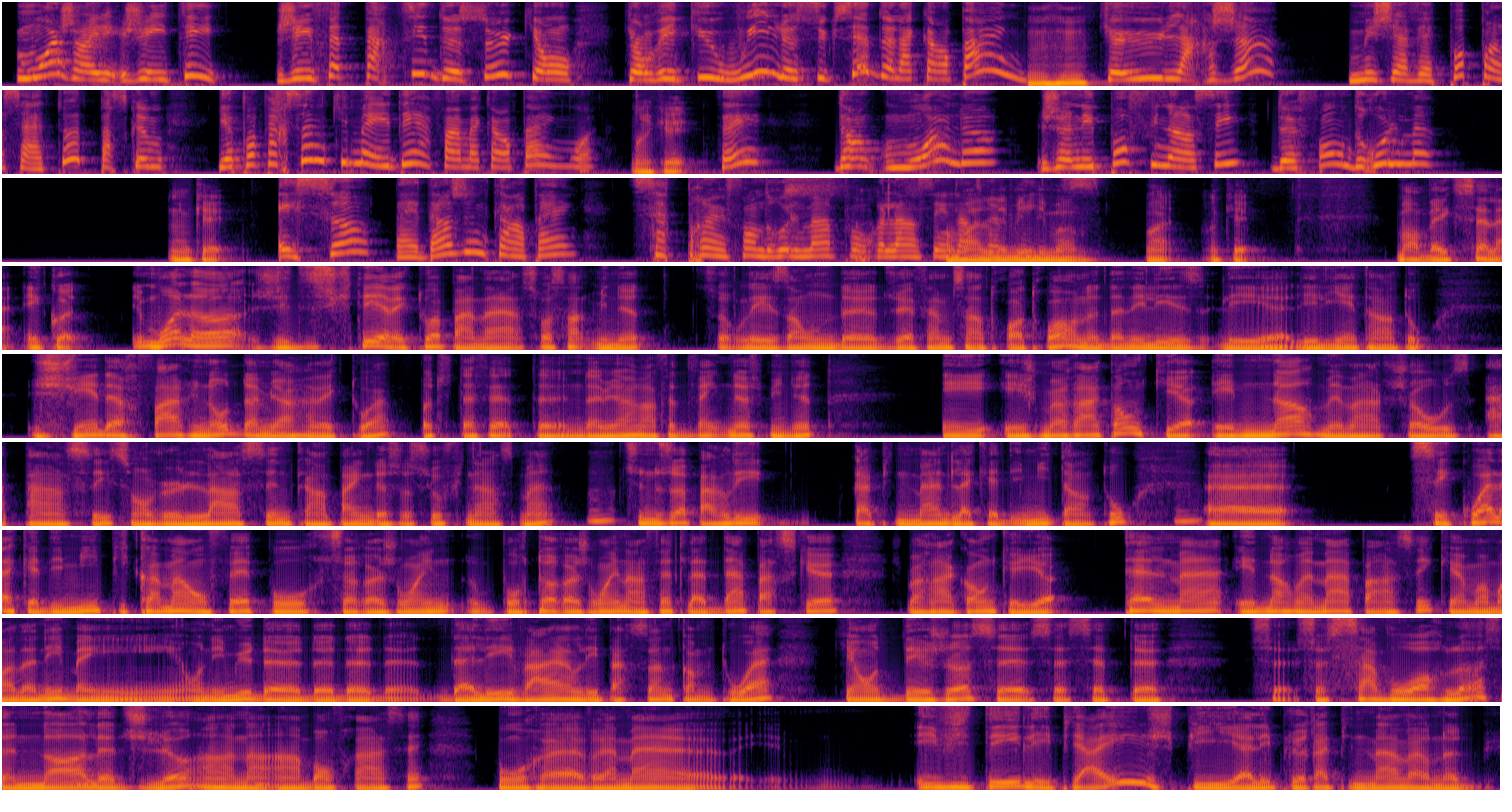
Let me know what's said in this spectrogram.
Moi, j'ai été. J'ai fait partie de ceux qui ont, qui ont vécu, oui, le succès de la campagne, Mm-hmm. qui a eu l'argent, mais j'avais pas pensé à tout parce que il y a pas personne qui m'a aidé à faire ma campagne, moi. OK. Tu sais? Donc, moi, là, je n'ai pas financé de fonds de roulement. OK. Et ça, ben, dans une campagne, ça te prend un fonds de roulement pour lancer une mal le entreprise. minimum. Ouais, OK. Bon, ben excellent. Écoute, moi, là, j'ai discuté avec toi pendant 60 minutes sur les ondes de- du FM 103.3. On a donné les, les, euh, les liens tantôt. Je viens de refaire une autre demi-heure avec toi. Pas tout à fait euh, une demi-heure, en fait 29 minutes. Et, et je me rends compte qu'il y a énormément de choses à penser si on veut lancer une campagne de sociofinancement. Tu nous as parlé rapidement de l'académie tantôt. Euh, c'est quoi l'académie puis comment on fait pour se rejoindre pour te rejoindre en fait là-dedans? Parce que je me rends compte qu'il y a tellement énormément à penser qu'à un moment donné ben on est mieux de, de- de- de- d'aller vers les personnes comme toi qui ont déjà ce, ce- cette ce, ce savoir-là, ce knowledge-là en, en- bon français pour euh, vraiment euh, éviter les pièges puis aller plus rapidement vers notre but.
